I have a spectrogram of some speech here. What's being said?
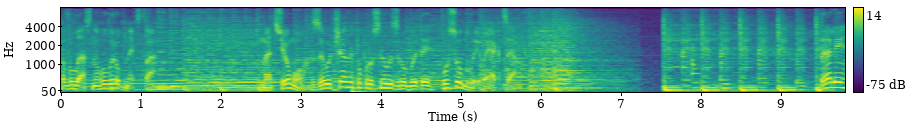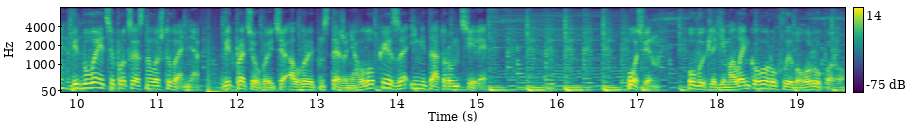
власного виробництва. На цьому заводчани попросили зробити особливий акцент. Далі відбувається процес налаштування. Відпрацьовується алгоритм стеження головки за імітатором цілі. Ось він у вигляді маленького рухливого рупору.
